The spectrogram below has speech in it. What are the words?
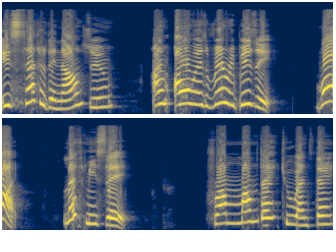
It's Saturday now, Zoom. I'm always very busy. Why? Let me see. From Monday to Wednesday,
